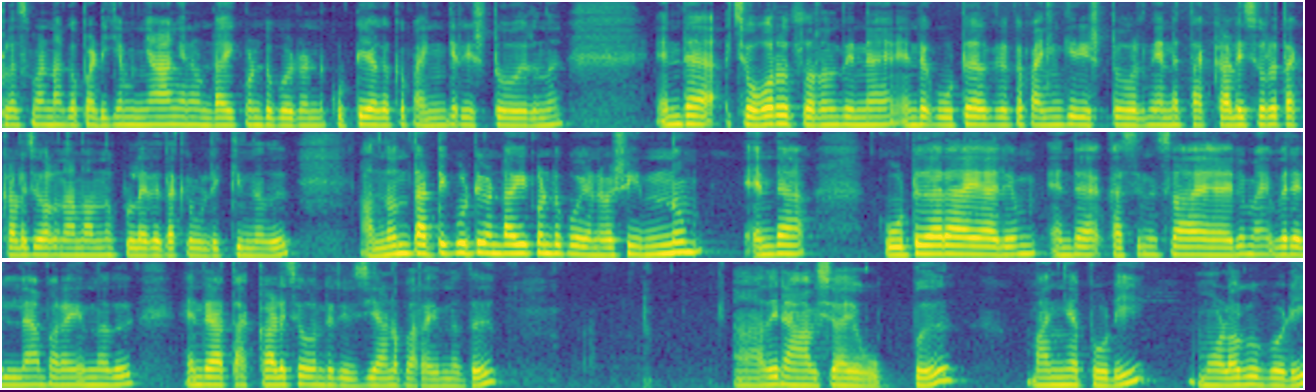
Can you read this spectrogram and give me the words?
പ്ലസ് വൺ ഒക്കെ പഠിക്കുമ്പോൾ ഞാൻ അങ്ങനെ ഉണ്ടായിക്കൊണ്ട് പോയിട്ടുണ്ട്. കുട്ടികൾക്കൊക്കെ ഭയങ്കര ഇഷ്ടമായിരുന്നു. എന്റെ ചോറ് തുറന്ന് തിന്നാൻ എന്റെ കൂട്ടുകാർക്കൊക്കെ ഭയങ്കര ഇഷ്ടമായിരുന്നു. എന്നെ തക്കാളി ചോറ് തക്കാളി ചോറ് എന്നാണ് അന്ന് പിള്ളേർ ഇതൊക്കെ വിളിക്കുന്നത്. അന്നും തട്ടിക്കൂട്ടി ഉണ്ടാക്കിക്കൊണ്ട് പോയാണ് പക്ഷേ ഇന്നും എന്റെ കൂട്ടുകാരായാലും എന്റെ കസിൻസ് ആയാലും ഇവരെല്ലാം പറയുന്നത് എന്റെ ആ തക്കാളി ചോറിന്റെ രുചിയാണ് പറയുന്നത്. അതിനാവശ്യമായ ഉപ്പ് മഞ്ഞൾപ്പൊടി മുളക് പൊടി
